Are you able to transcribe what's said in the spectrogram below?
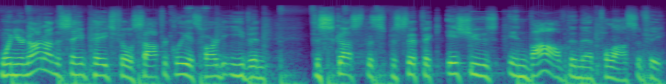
when you're not on the same page philosophically, it's hard to even discuss the specific issues involved in that philosophy.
